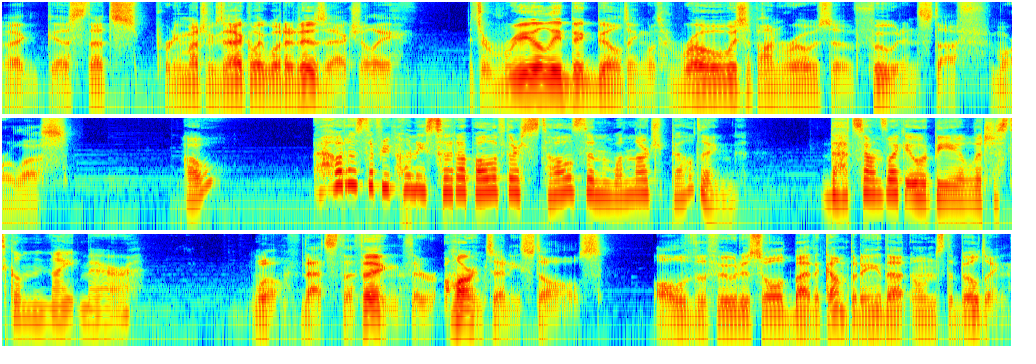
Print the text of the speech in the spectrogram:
I guess that's pretty much exactly what it is, actually. It's a really big building with rows upon rows of food and stuff, more or less. Oh? How does every pony set up all of their stalls in one large building? That sounds like it would be a logistical nightmare. Well, that's the thing. There aren't any stalls. All of the food is sold by the company that owns the building.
